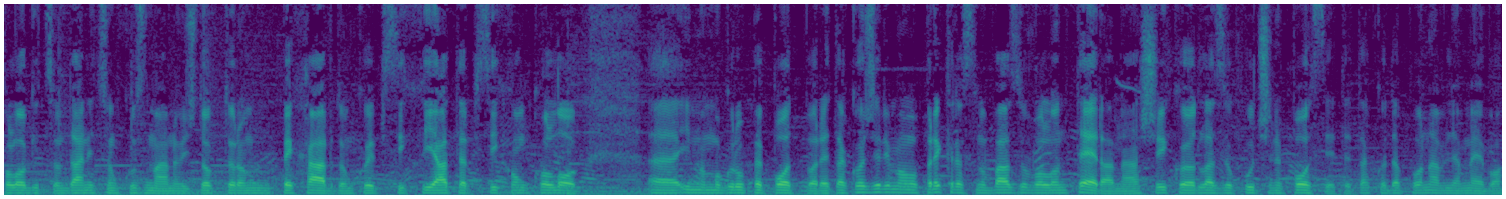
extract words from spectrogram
psihologicom Danicom Kuzmanović, doktorom Pehardom koji je psihijatar, psihonkolog. E, imamo grupe potpore. Također imamo prekrasnu bazu volontera naših koji odlaze u kućne posjete, tako da ponavljam evo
